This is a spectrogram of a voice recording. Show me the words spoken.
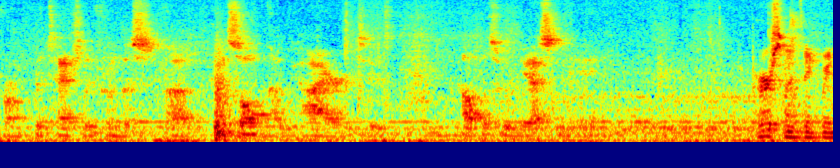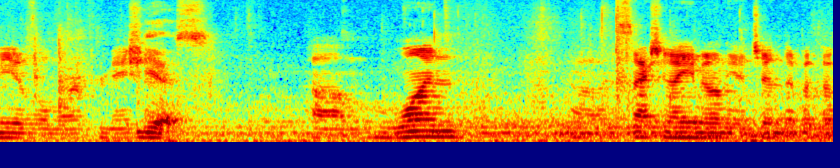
from, potentially from this, uh, consultant that we hired to help us with the estimating. I personally, think we need a little more information. Yes. Um, one, uh, it's actually not even on the agenda, but the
